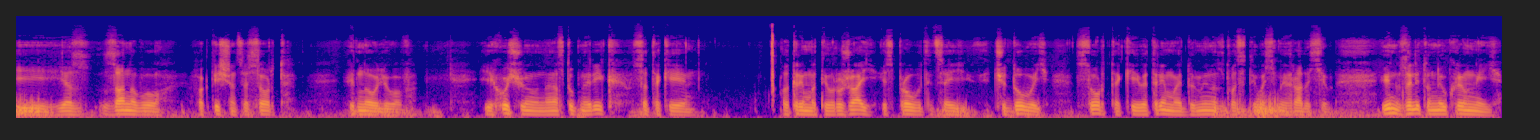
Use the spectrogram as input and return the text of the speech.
і я заново фактично цей сорт відновлював. І хочу на наступний рік все-таки отримати урожай і спробувати цей чудовий сорт, який витримує до мінус 28 градусів. Він взагалі-то не укривний.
